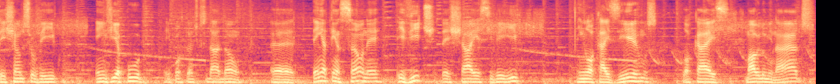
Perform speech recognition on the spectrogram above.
deixando seu veículo em via pública. É importante que o cidadão é, tenha atenção, né? evite deixar esse veículo em locais ermos, locais mal iluminados,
